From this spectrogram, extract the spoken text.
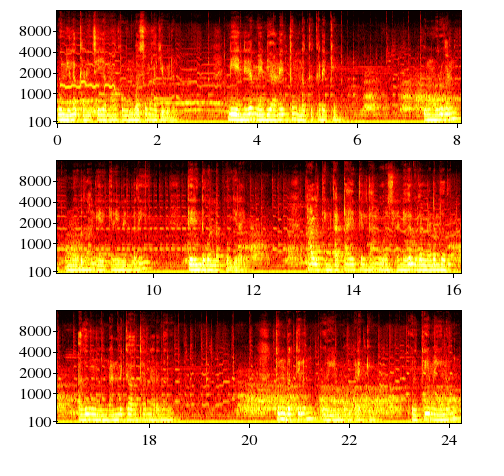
உன் இலக்கு நிச்சயமாக உன் வசமாகிவிடும். நீ என்னிடம் வேண்டிய அனைத்தும் உனக்கு கிடைக்கும். உன் முருகன் உன்னோடு தான் இருக்கிறேன் என்பதை தெரிந்து கொள்ளப் போகிறாய். காலத்தின் கட்டாயத்தில் தான் ஒரு சில நிகழ்வுகள் நடந்தது. அதுவும் உன் நன்மைக்காகத்தான் நடந்தது. துன்பத்திலும் ஒரு இன்பம் கிடைக்கும். ஒரு தீமையிலும்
